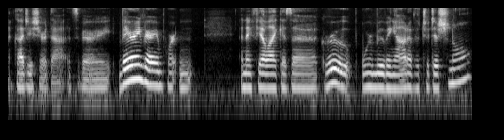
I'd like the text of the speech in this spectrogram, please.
I'm glad you shared that. It's very, very, very important. And I feel like as a group, we're moving out of the traditional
